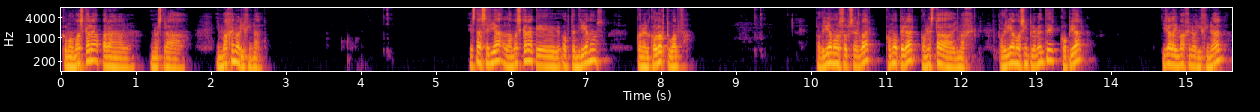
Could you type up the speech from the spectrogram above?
como máscara para nuestra imagen original. Esta sería la máscara que obtendríamos con el color to alpha. Podríamos observar cómo operar con esta imagen. Podríamos simplemente copiar, ir a la imagen original,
